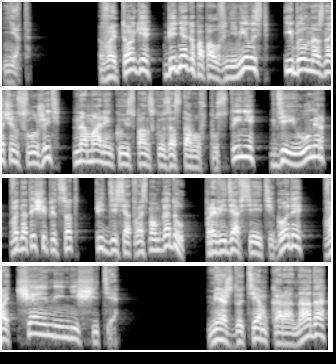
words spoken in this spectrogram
нет. В итоге бедняга попал в немилость и был назначен служить на маленькую испанскую заставу в пустыне, где и умер в 1558 году, проведя все эти годы в отчаянной нищете. Между тем Коронада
